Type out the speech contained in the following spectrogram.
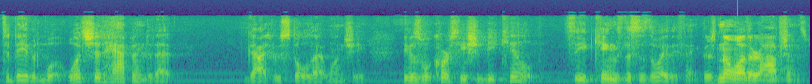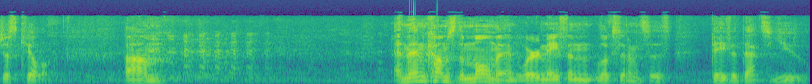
to David, What should happen to that guy who stole that one sheep? He goes, Well, of course, he should be killed. See, kings, this is the way they think. There's no other options. Just kill him. Um, and then comes the moment where Nathan looks at him and says, David, that's you.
